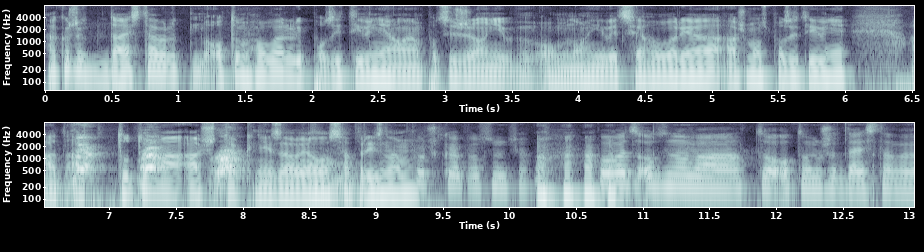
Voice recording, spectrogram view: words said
Akože Dice Tower o tom hovorili pozitívne, ale mám pocit, že oni o mnohých veciach hovoria až moc pozitívne. A, a toto ma až tak nezaujalo, sa priznam. Počkaj, prosím ťa. Povedz odznova to o tom, že Dice Tower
